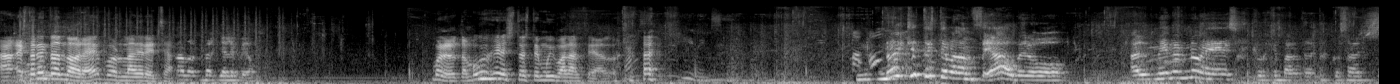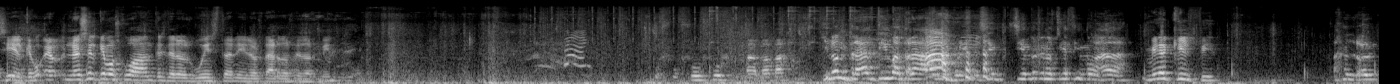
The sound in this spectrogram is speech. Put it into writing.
Ah, están entrando ahora, ¿eh? Por la derecha. Ah, no, ya les veo. Bueno, tampoco es que esto esté muy balanceado. No es que este esté balanceado, pero. Al menos no es. Que balancear estas cosas. Sí, el que, eh, no es el que hemos jugado antes de los Winston y los dardos de dormir. uf, uf. Va, va, va. Quiero entrar, tío, y matar a alguien, porque me siento, siento que no estoy haciendo nada. Mira el kill feed. LOL,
